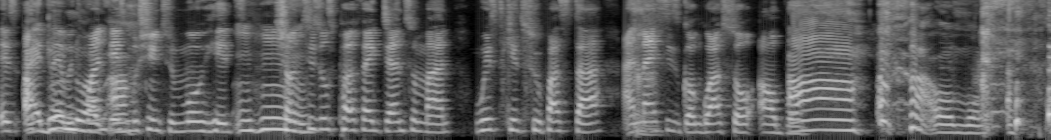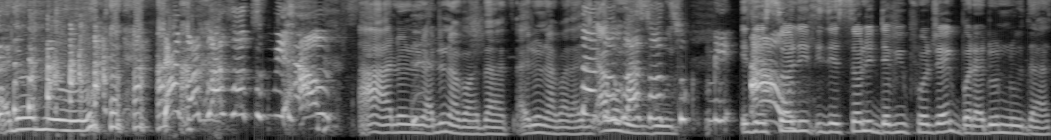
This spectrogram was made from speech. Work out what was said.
is up I there don't with know, Wande's ah. Mushin to Mo'Hits, Mhm. Shantizo's Perfect Gentleman, Wizkid Superstar, and 9ice's Gongo Aso album. Ah, my, I don't know. that Gongo Aso took me out. ah, I don't know. I don't know about that. I don't know about that. That The album Gongwa is Soul good. took me it's a solid it's a solid debut project, but I don't know that.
